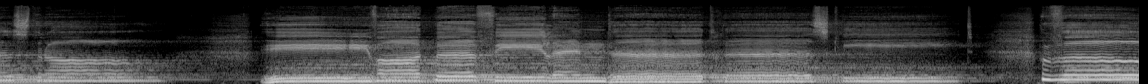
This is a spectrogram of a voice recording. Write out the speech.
bestraal. U wat beveel en dit geskied. Wil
